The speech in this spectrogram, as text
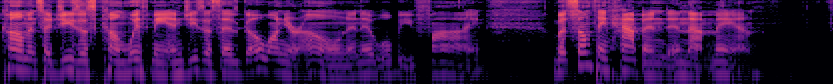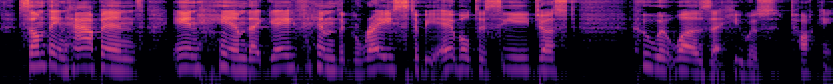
come and said, Jesus, come with me. And Jesus says, Go on your own and it will be fine. But something happened in that man. Something happened in him that gave him the grace to be able to see just who it was that he was talking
